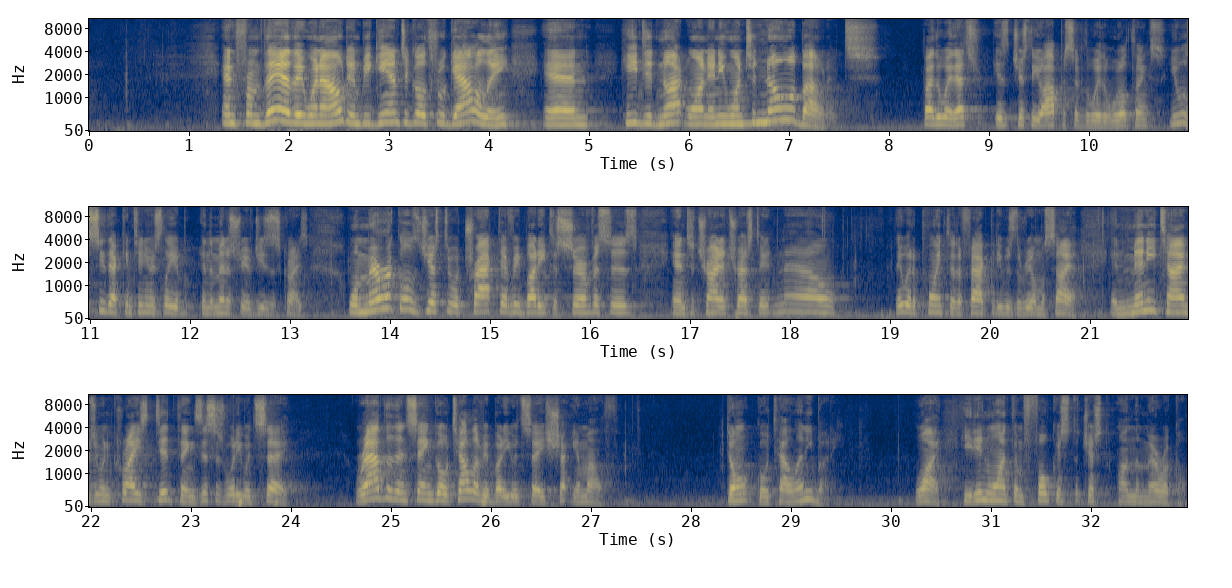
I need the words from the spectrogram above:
And from there they went out and began to go through Galilee, and he did not want anyone to know about it. By the way, that's is just the opposite of the way the world thinks. You will see that continuously in the ministry of Jesus Christ. Well, miracles just to attract everybody to services and to try to trust it. No, they would pointed to the fact that he was the real Messiah. And many times when Christ did things, this is what he would say. Rather than saying, go tell everybody, he would say, shut your mouth. Don't go tell anybody. Why? He didn't want them focused just on the miracle.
